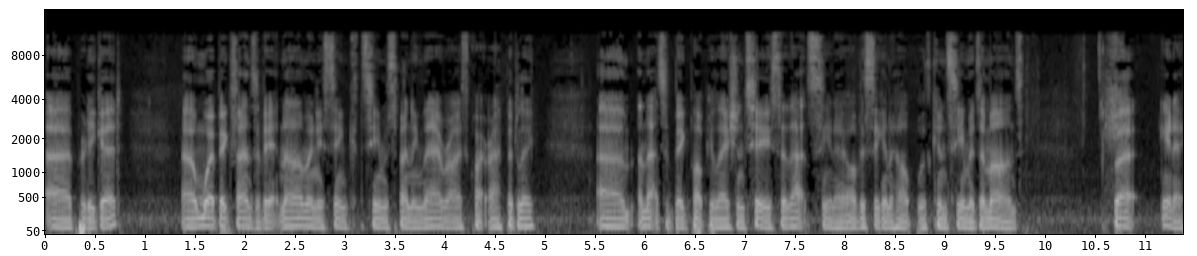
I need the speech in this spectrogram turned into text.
uh, pretty good. Um, we're big fans of Vietnam, and you're seeing consumer spending there rise quite rapidly. Um, and that's a big population too, so that's you know obviously going to help with consumer demand. But you know,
